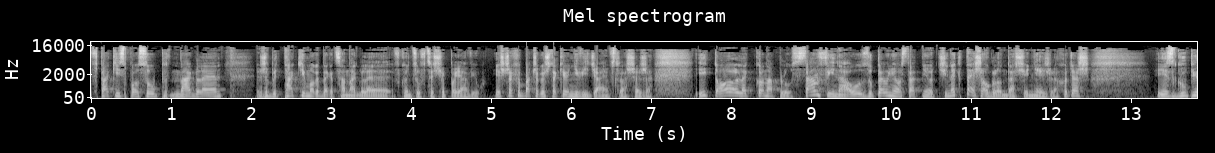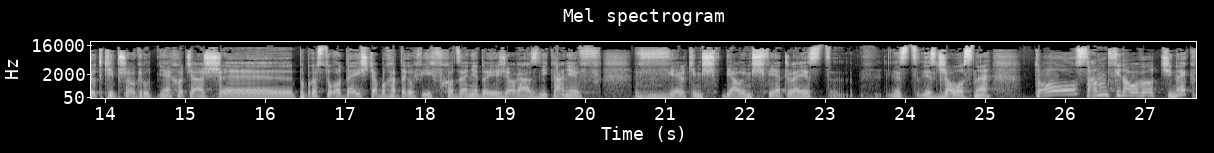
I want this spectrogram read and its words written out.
w taki sposób nagle, żeby taki morderca nagle w końcówce się pojawił. Jeszcze chyba czegoś takiego nie widziałem w slasherze. I to lekko na plus. Sam finał, zupełnie ostatni odcinek też ogląda się nieźle, chociaż Jest głupiutki przeokrutnie, chociaż e, po prostu odejścia bohaterów i ich wchodzenie do jeziora, znikanie w, w wielkim białym świetle jest, jest, jest żałosne, to sam finałowy odcinek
